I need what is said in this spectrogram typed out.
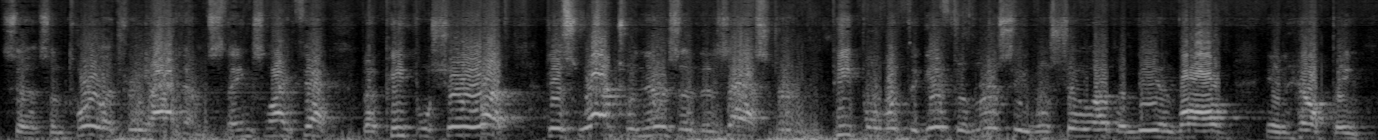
so, some toiletry items, things like that. But people show up. Just watch when there's a disaster, people with the gift of mercy will show up and be involved in helping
